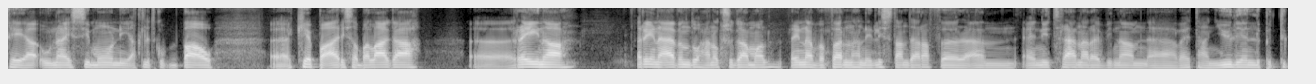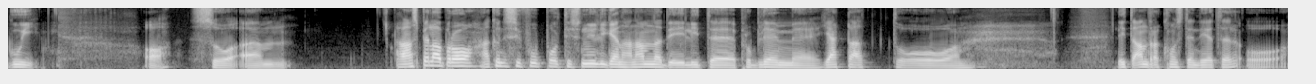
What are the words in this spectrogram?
Gea, Unai Simoni, Atletico Bilbao, eh, Kepa Arrizabalaga, eh, Reina. Reina även då, han är också gammal. Reina var före han i listan där för en, en ny tränare vid namn, eh, vad heter han, Julian Lopetegui. Ja, så um, han spelar bra, han kunde se fotboll tills nyligen. Han hamnade i lite problem med hjärtat och lite andra konstigheter. Och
